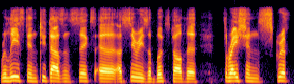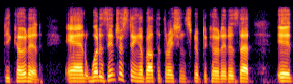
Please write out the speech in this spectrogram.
released in 2006 a, a, series of books called the Thracian Script Decoded. And what is interesting about the Thracian Script Decoded is that it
